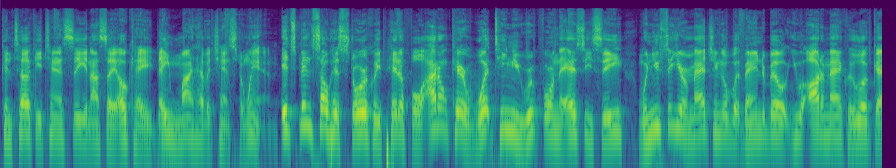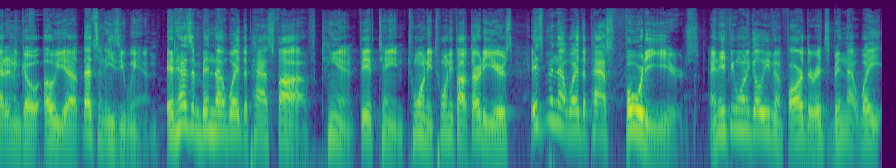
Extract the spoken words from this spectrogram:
Kentucky, Tennessee, and I say, okay, they might have a chance to win? It's been so historically pitiful. I don't care what team you root for in the SEC. When you see you're matching up with Vanderbilt, you automatically look at it and go, oh yeah, that's an easy win. It hasn't been that way the past 5, 10, 15, 20, 25, 30 years. It's been that way the past 40 years. And if you want to go even farther, it's been that way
